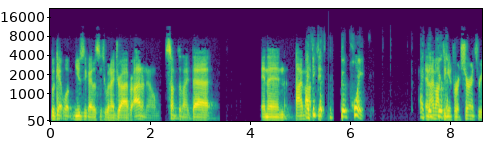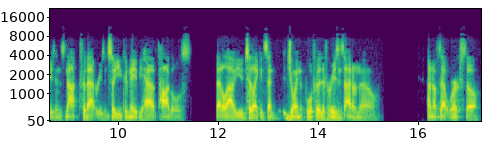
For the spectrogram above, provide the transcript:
look at what music I listen to when I drive, or I don't know, something like that. And then I'm I think that's a good point. I and I'm opting in for insurance reasons, not for that reason. So you could maybe have toggles that allow you to like incent, join the pool for the different reasons. I don't know. I don't know if that works though.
